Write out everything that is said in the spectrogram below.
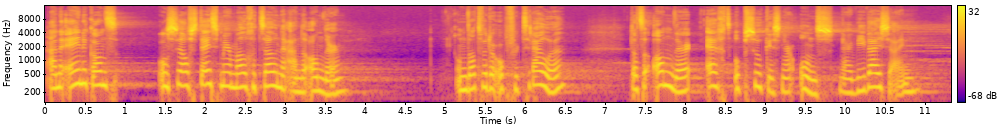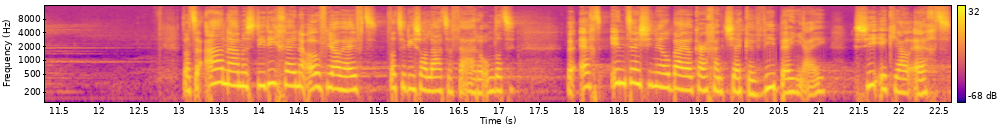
aan de ene kant onszelf steeds meer mogen tonen aan de ander. Omdat we erop vertrouwen dat de ander echt op zoek is naar ons, naar wie wij zijn. Dat de aannames die diegene over jou heeft, dat hij die zal laten varen. Omdat we echt intentioneel bij elkaar gaan checken. Wie ben jij? Zie ik jou echt?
